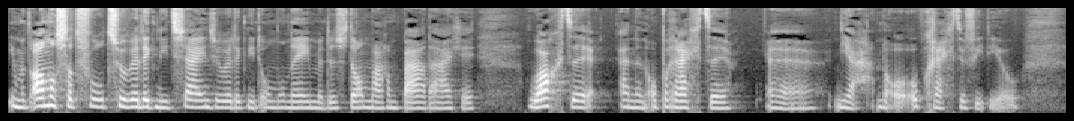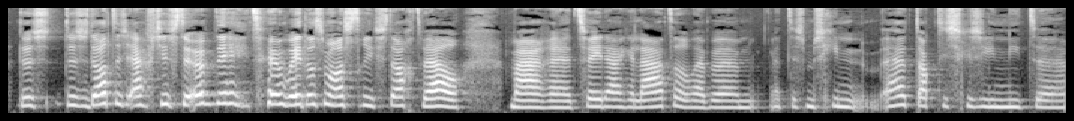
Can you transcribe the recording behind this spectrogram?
iemand anders dat voelt. Zo wil ik niet zijn, zo wil ik niet ondernemen. Dus dan maar een paar dagen wachten en een oprechte, ja, een oprechte video. Dus, dus dat is eventjes de update. Weet als Mastery start wel. Maar uh, twee dagen later, we hebben, het is misschien hè, tactisch gezien niet, uh,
